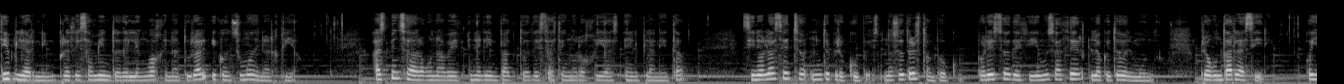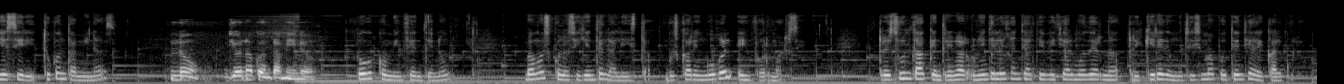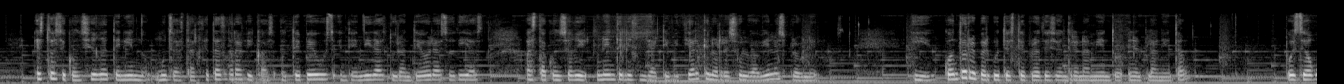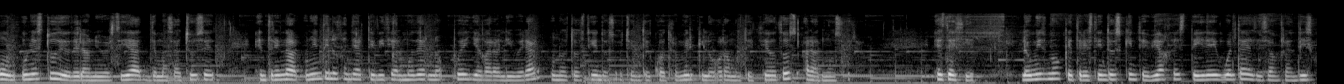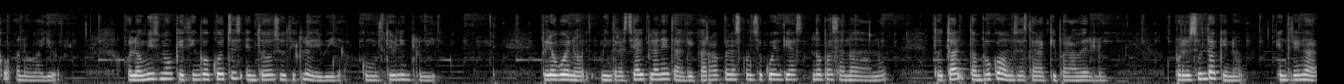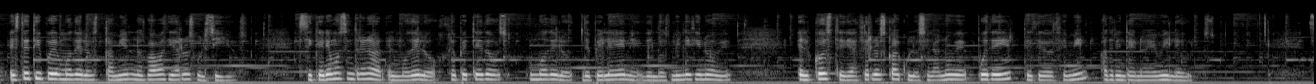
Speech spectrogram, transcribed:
Deep Learning, procesamiento del lenguaje natural y consumo de energía. ¿Has pensado alguna vez en el impacto de estas tecnologías en el planeta? Si no lo has hecho, no te preocupes, nosotros tampoco. Por eso decidimos hacer lo que todo el mundo, preguntarle a Siri. Oye Siri, ¿tú contaminas? No, yo no contamino. Poco convincente, ¿no? Vamos con lo siguiente en la lista, buscar en Google e informarse. Resulta que entrenar una inteligencia artificial moderna requiere de muchísima potencia de cálculo. Esto se consigue teniendo muchas tarjetas gráficas o TPUs encendidas durante horas o días hasta conseguir una inteligencia artificial que nos resuelva bien los problemas. ¿Y cuánto repercute este proceso de entrenamiento en el planeta? Pues según un estudio de la Universidad de Massachusetts, entrenar una inteligencia artificial moderna puede llegar a liberar unos 284.000 kilogramos de CO2 a la atmósfera. Es decir, lo mismo que 315 viajes de ida y vuelta desde San Francisco a Nueva York, o lo mismo que 5 coches en todo su ciclo de vida, combustible incluido. Pero bueno, mientras sea el planeta el que carga con las consecuencias, no pasa nada, ¿no? Total, tampoco vamos a estar aquí para verlo. Pues resulta que no. Entrenar este tipo de modelos también nos va a vaciar los bolsillos. Si queremos entrenar el modelo GPT-2, un modelo de PLN del 2019, el coste de hacer los cálculos en la nube puede ir desde 12.000 a 39.000 euros.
